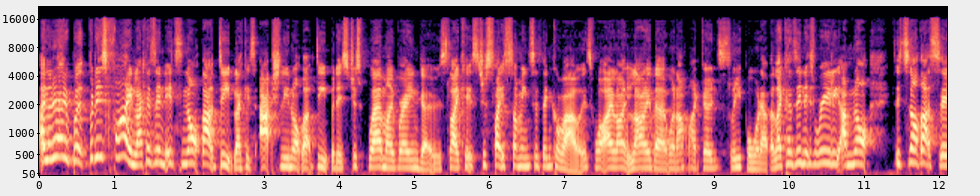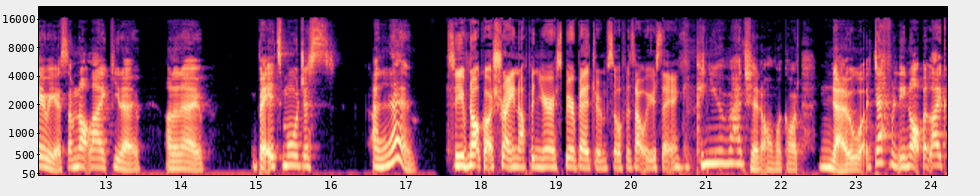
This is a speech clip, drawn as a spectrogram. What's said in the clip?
I don't know, but but it's fine. Like as in, it's not that deep. Like it's actually not that deep, but it's just where my brain goes. Like it's just like something to think about. It's what I like lie there when I'm like going to sleep or whatever. Like as in, it's really I'm not. It's not that serious. I'm not like you know. I don't know, but it's more just I don't know. So you've not got a shrine up in your spare bedroom, Soph, is that what you're saying? Can you imagine? Oh my god, no, definitely not. But like,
